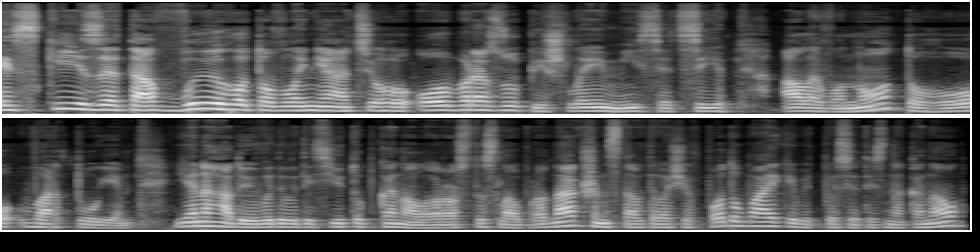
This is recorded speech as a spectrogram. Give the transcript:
ескізи та виготовлення цього образу пішли місяці, але воно того вартує. Я нагадую, ви дивитесь YouTube канал Ростислав Продакшн. Ставте ваші вподобайки, підписуйтесь на канал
